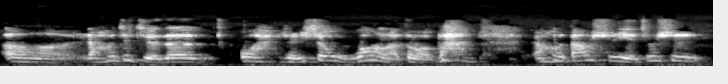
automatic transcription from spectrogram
嗯，然后就觉得哇，人生无望了，怎么办？然后当时也就是。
